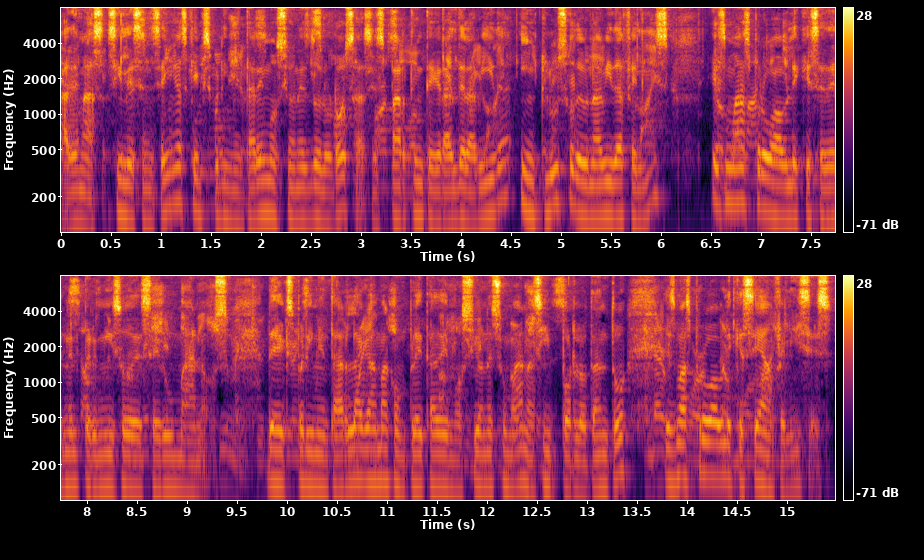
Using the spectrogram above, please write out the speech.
Además, si les enseñas que experimentar emociones dolorosas es parte integral de la vida, incluso de una vida feliz, es más probable que se den el permiso de ser humanos, de experimentar la gama completa de emociones humanas y, por lo tanto, es más probable que sean felices.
